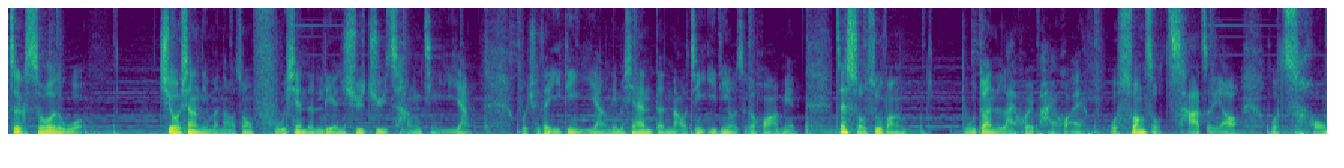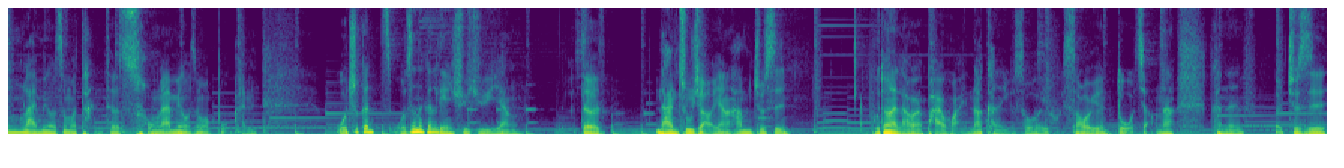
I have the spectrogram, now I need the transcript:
这个时候的我，就像你们脑中浮现的连续剧场景一样，我觉得一定一样。你们现在的脑筋一定有这个画面，在手术房不断的来回徘徊，我双手叉着腰，我从来没有这么忐忑，从来没有这么不安。我就跟我真的跟连续剧一样的男主角一样，他们就是。不断的来回徘徊，那可能有时候会稍微有点跺脚，那可能就是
